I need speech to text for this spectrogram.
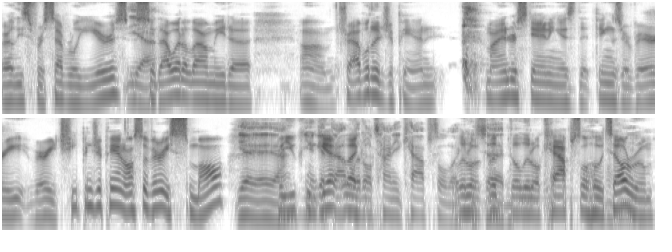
or at least for several years. Yeah. So that would allow me to um, travel to Japan. My understanding is that things are very, very cheap in Japan, also very small. yeah yeah yeah But you can get, get, that like, little tiny capsule like little you said the, the little capsule hotel Mhm. room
